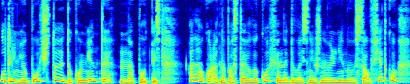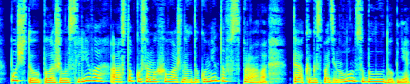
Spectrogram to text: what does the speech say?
утреннюю почту и документы на подпись. Она аккуратно поставила кофе на белоснежную льняную салфетку, почту положила слева, а стопку самых важных документов справа. Так господину Лунцу было удобнее.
